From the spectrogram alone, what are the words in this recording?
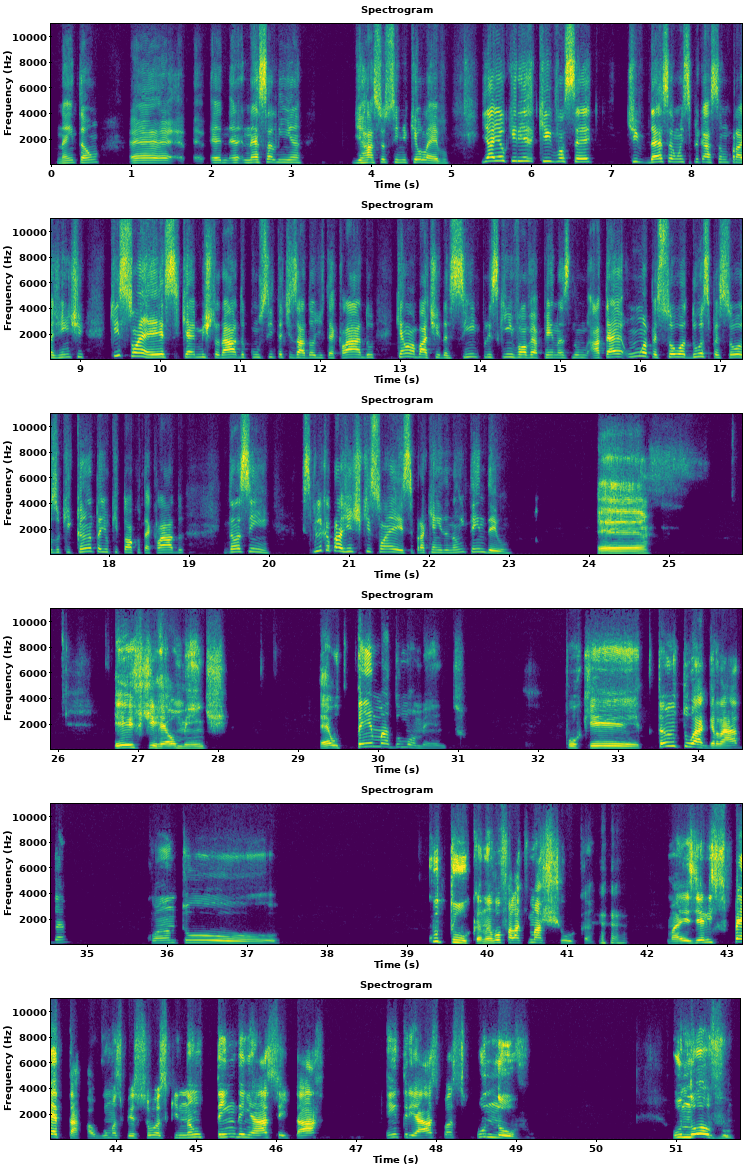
né? Então, é, é, é nessa linha de raciocínio que eu levo. E aí eu queria que você te desse uma explicação para a gente que som é esse, que é misturado com sintetizador de teclado, que é uma batida simples, que envolve apenas num, até uma pessoa, duas pessoas, o que canta e o que toca o teclado. Então, assim, explica para a gente que som é esse, para quem ainda não entendeu. É... Este realmente é o tema do momento, porque tanto agrada quanto cutuca, não vou falar que machuca, mas ele espeta algumas pessoas que não tendem a aceitar, entre aspas, o novo. O novo,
